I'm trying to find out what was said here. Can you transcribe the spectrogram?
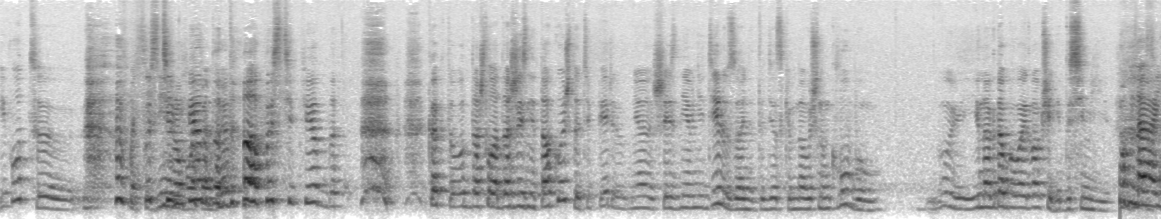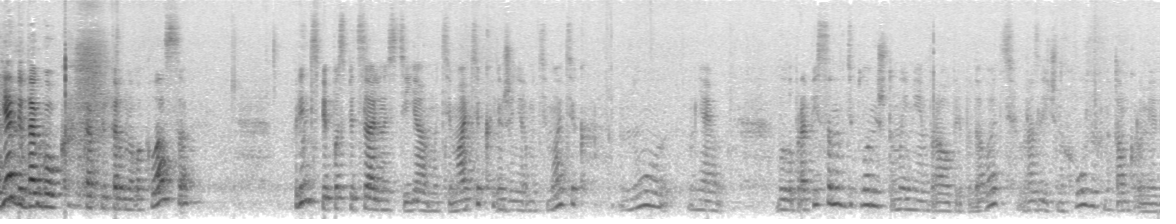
И вот э, постепенно, да, постепенно как-то вот дошла до жизни такой, что теперь у меня 6 дней в неделю занято детским научным клубом. Ну, и иногда бывает вообще не до семьи. Да, я педагог компьютерного класса. В принципе, по специальности я математик, инженер-математик. Ну, у меня было прописано в дипломе, что мы имеем право преподавать в различных вузах, ну там кроме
